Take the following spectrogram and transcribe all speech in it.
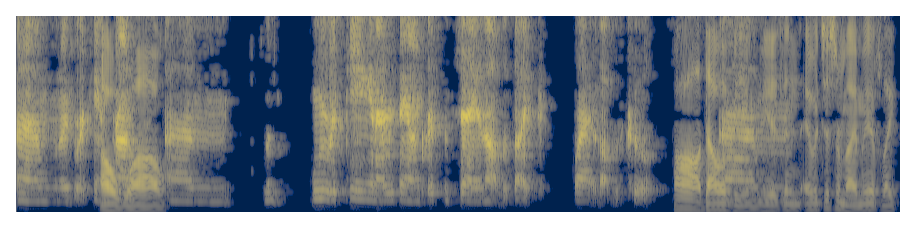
Um, when I was working in Oh, France. wow. Um, we were skiing and everything on Christmas Day, and that was like, wow, that was cool. Oh, that would be Um, amazing. It would just remind me of like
